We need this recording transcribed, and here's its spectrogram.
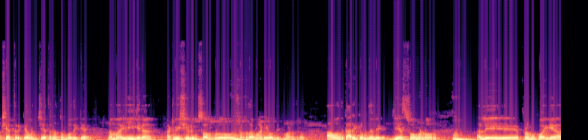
ಕ್ಷೇತ್ರಕ್ಕೆ ಒಂದು ಚೇತನ ತುಂಬೋದಕ್ಕೆ ನಮ್ಮ ಈಗಿನ ಅಟವಿ ಶಿವಲಿಂಗ ಸ್ವಾಮಿಗಳು ಶಪಥ ಮಾಡಿ ಒಂದು ಇದು ಮಾಡಿದ್ರು. ಆ ಒಂದು ಕಾರ್ಯಕ್ರಮದಲ್ಲಿ ಜಿ ಎಸ್ ಸೋಮಣ್ಣವರು. ಅಲ್ಲಿ ಪ್ರಮುಖವಾಗಿ ಆ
